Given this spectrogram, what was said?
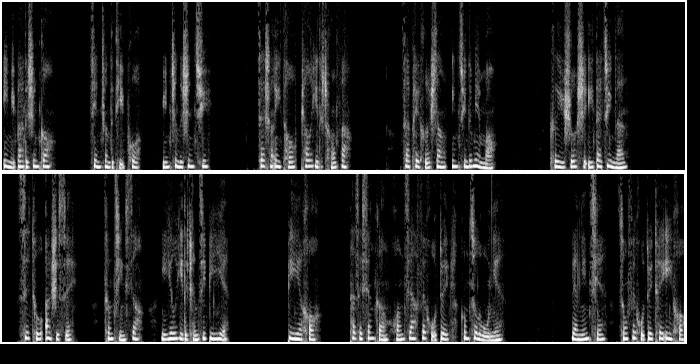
一米八的身高，健壮的体魄，匀称的身躯，加上一头飘逸的长发，再配合上英俊的面貌，可以说是一代俊男。司徒二十岁，从警校以优异的成绩毕业。毕业后，他在香港皇家飞虎队工作了五年。两年前从飞虎队退役后，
